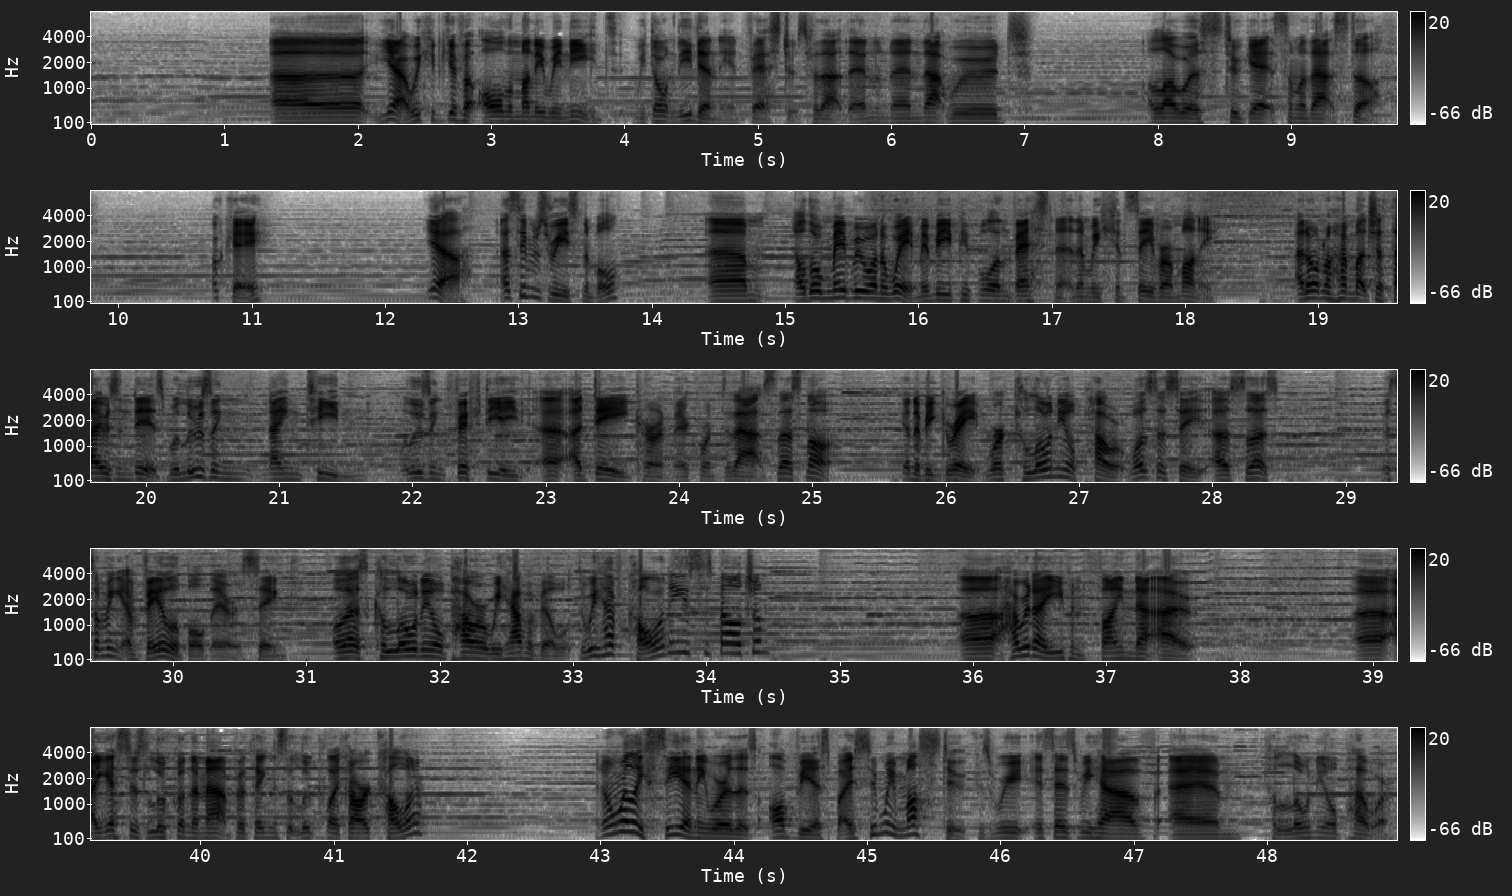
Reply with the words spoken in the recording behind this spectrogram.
Uh, yeah, we could give it all the money we need. We don't need any investors for that then, and then that would allow us to get some of that stuff. Okay. Yeah, that seems reasonable. Um, although maybe we want to wait. Maybe people invest in it and then we can save our money. I don't know how much a thousand is. We're losing 19. We're losing 50 a, a day currently according to that. So that's not Gonna be great. We're colonial power. What does that say? Uh, so that's... There's something available there, it's saying. Oh, that's colonial power we have available. Do we have colonies as Belgium? Uh, how would I even find that out? Uh, I guess just look on the map for things that look like our color. I don't really see anywhere that's obvious, but I assume we must do, because we it says we have um, colonial power.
